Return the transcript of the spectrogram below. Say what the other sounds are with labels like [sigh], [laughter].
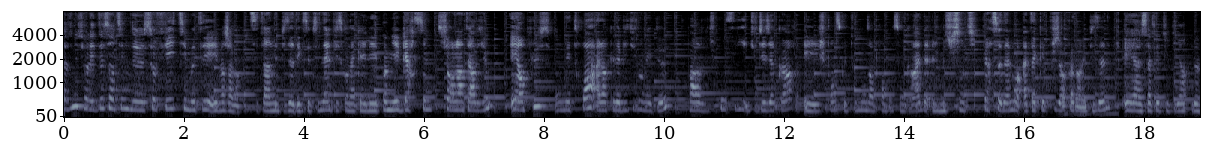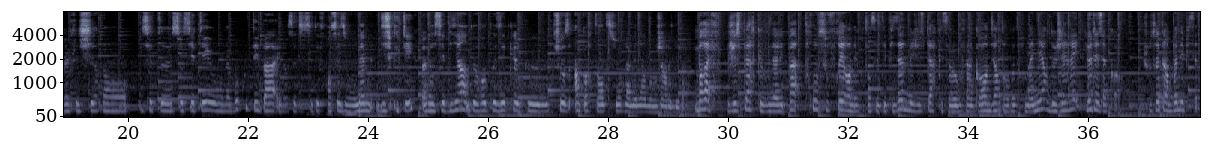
bienvenue sur les deux centimes de Sophie, Timothée et Benjamin. C'est un épisode exceptionnel puisqu'on accueille les premiers garçons sur l'interview. Et en plus, on est trois alors que d'habitude on est deux. On parle du conflit et du désaccord et je pense que tout le monde en prend pour son grade. Je me suis sentie personnellement attaquée plusieurs fois dans l'épisode et euh, ça fait du bien de réfléchir dans cette euh, société où on a beaucoup de débats et dans cette société française où on aime discuter. Euh, c'est bien de reposer quelques choses importantes sur la manière dont on gère le débat. Bref, j'espère que vous n'allez pas trop souffrir en écoutant cet épisode mais j'espère que ça va vous faire grandir dans votre manière de gérer le désaccord. Je vous souhaite un bon épisode.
